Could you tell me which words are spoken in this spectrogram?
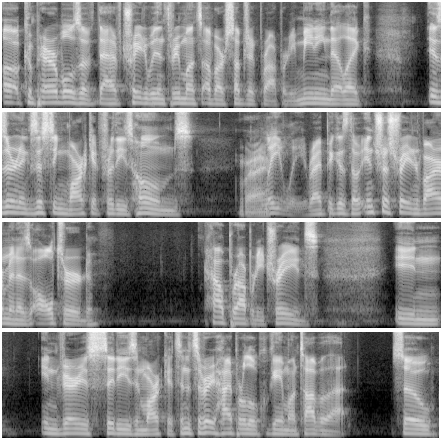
uh, comparables of that have traded within 3 months of our subject property, meaning that like is there an existing market for these homes right. lately, right? Because the interest rate environment has altered how property trades in in various cities and markets, and it's a very hyper local game on top of that. So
